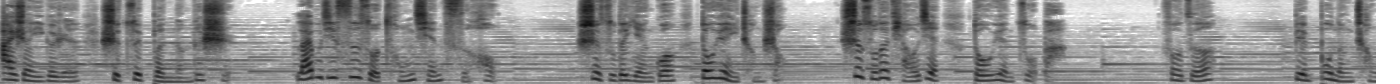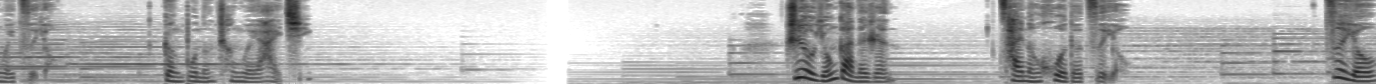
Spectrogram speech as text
爱上一个人是最本能的事，来不及思索从前此后，世俗的眼光都愿意承受，世俗的条件都愿作罢，否则，便不能称为自由，更不能称为爱情。只有勇敢的人，才能获得自由。自由，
